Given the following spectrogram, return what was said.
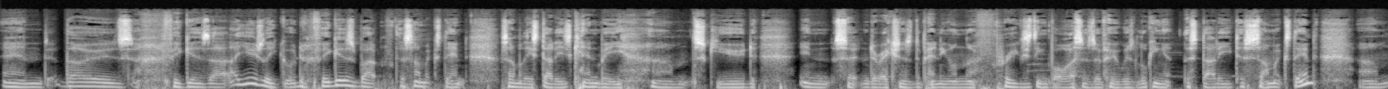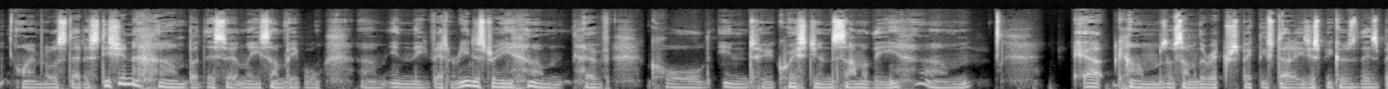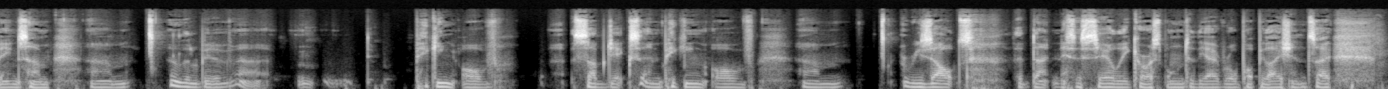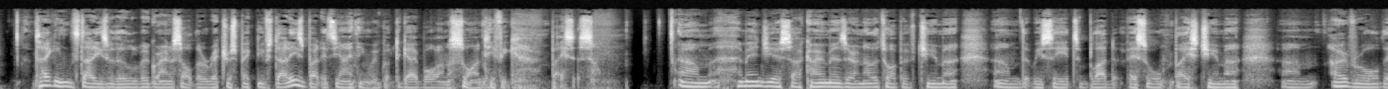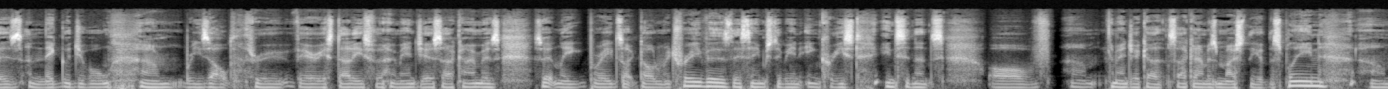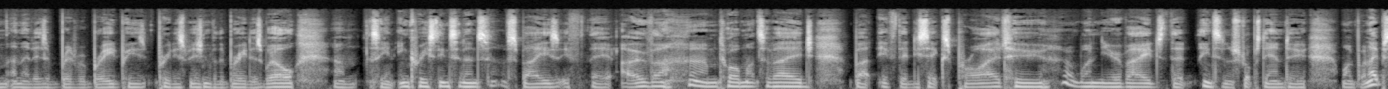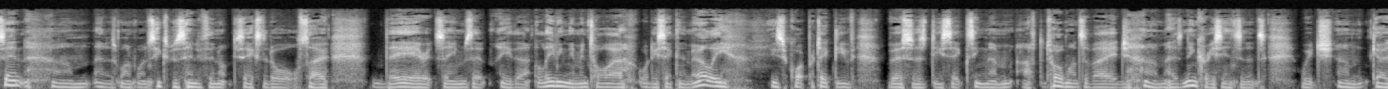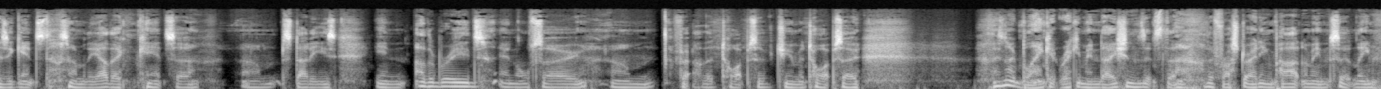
And those figures are, are, usually good figures, but to some extent, some of these studies can be um, skewed in certain directions depending on the pre-existing biases of who was looking at the study to some extent. Um, I am not a statistician, um, but there's certainly some people um, in the veterinary industry um, have called into question some of the um, outcomes of some of the retrospective studies just because there's been some um, a little bit of uh, picking of subjects and picking of um, results that don't necessarily correspond to the overall population. So taking studies with a little bit of grain of salt that are retrospective studies, but it's the only thing we've got to go by on a scientific basis. Um, hemangiosarcomas are another type of tumour um, that we see. It's a blood vessel based tumour. Um, overall, there's a negligible um, result through various studies for hemangiosarcomas. Certainly, breeds like golden retrievers, there seems to be an increased incidence of um, hemangiosarcomas, mostly of the spleen, um, and that is a bit of a breed predisposition for the breed as well. Um, see an increased incidence of spays if they're over 12 months of age, but if they're desexed prior to one year of age, that incidence drops down to 1.8%, um, and it's 1.6% if they're not desexed at all. So there it seems that either leaving them entire or desexing them early is quite protective versus desexing them after 12 months of age um, has an increased incidence, which um, goes against some of the other cancer um, studies in other breeds and also um, for other types of tumour types. So there's no blanket recommendations. It's the the frustrating part. I mean, certainly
